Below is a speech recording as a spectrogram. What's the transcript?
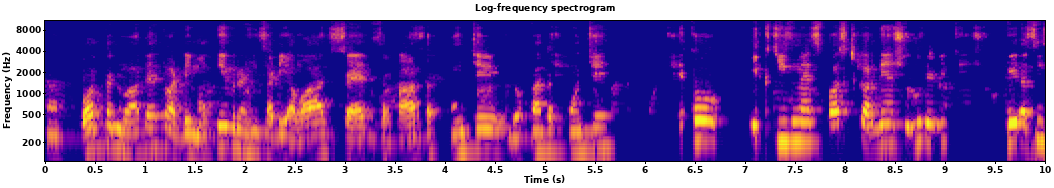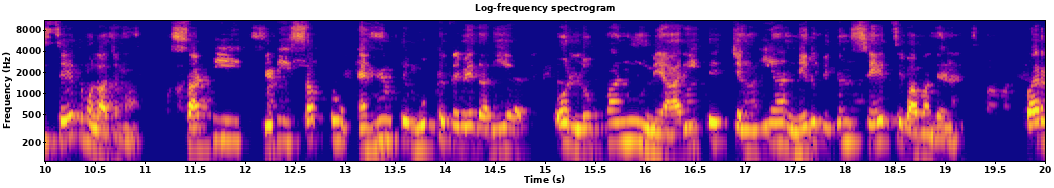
ਬਹੁਤ ਧੰਨਵਾਦ ਹੈ ਤੁਹਾਡੇ ਮਾਧਿਅਮ ਰਾਹੀਂ ਸਾਡੀ ਆਵਾਜ਼ ਸ਼ਾਇਦ ਸਰਕਾਰ ਤੱਕ ਪਹੁੰਚੇ, ਲੋਕਾਂ ਤੱਕ ਪਹੁੰਚੇ। ਦੇਖੋ, ਇੱਕ ਚੀਜ਼ ਮੈਂ ਸਪਸ਼ਟ ਕਰਦਿਆਂ ਸ਼ੁਰੂ ਦੇ ਵਿੱਚ ਕਿ ਅਸੀਂ ਸਿਹਤ ਮੁਲਾਜ਼ਮ ਹਾਂ। ਸਾਡੀ ਜਿਹੜੀ ਸਭ ਤੋਂ ਅਹਿਮ ਤੇ ਮੁੱਖ ਜ਼ਿੰਮੇਵਾਰੀ ਹੈ ਉਹ ਲੋਕਾਂ ਨੂੰ ਮਿਆਰੀ ਤੇ ਚੰਗੀਆਂ ਨਿਰਵਿਘਨ ਸਿਹਤ ਸੇਵਾਵਾਂ ਦੇਣਾ ਪਰ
